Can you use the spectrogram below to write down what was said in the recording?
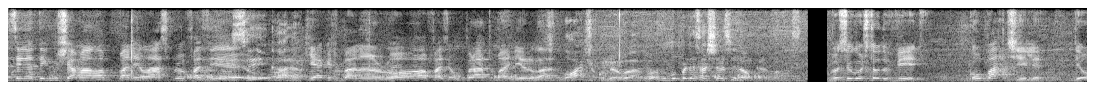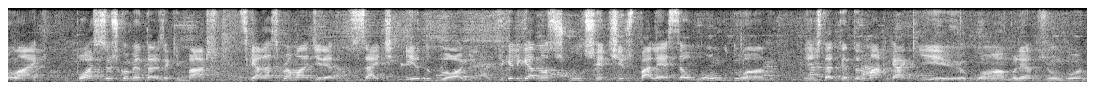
você ainda tem que me chamar lá pro panelaço pra eu fazer Sim, uma muqueca de banana raw, fazer um prato maneiro lá. Lógico, meu, eu não vou perder essa chance não, cara. Você gostou do vídeo? Compartilha, dê um like, Poste seus comentários aqui embaixo, se cadastre para a mala direta do site e do blog. Fica ligado nos nossos cursos, retiros, palestras ao longo do ano. A gente está tentando marcar aqui, eu com a mulher do João Gordo,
